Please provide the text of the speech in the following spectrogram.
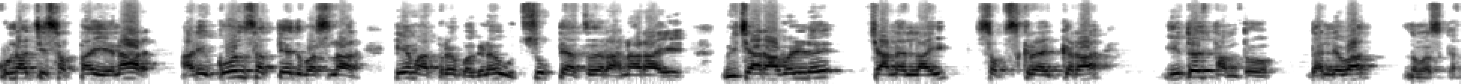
कुणाची सत्ता येणार आणि कोण सत्तेत बसणार हे मात्र बघणं उत्सुकतेचं राहणार आहे. विचार आवडले चॅनल लाईक सबस्क्राईब करा. इथंच थांबतो. धन्यवाद. नमस्कार.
